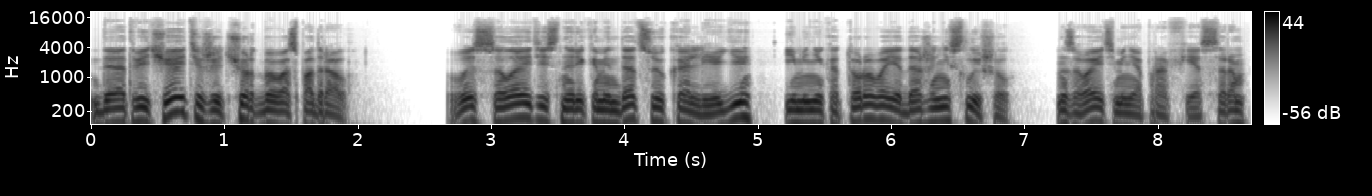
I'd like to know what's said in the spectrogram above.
Да отвечайте же, черт бы вас подрал. Вы ссылаетесь на рекомендацию коллеги, имени которого я даже не слышал. Называете меня профессором.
